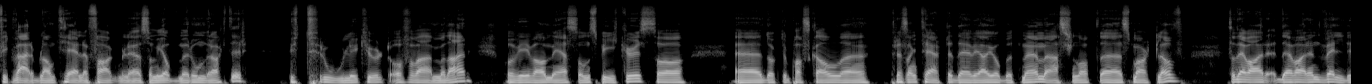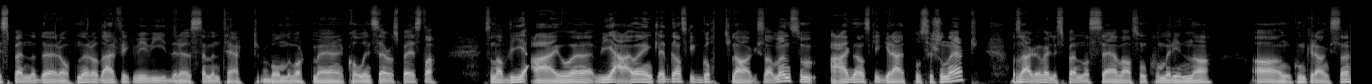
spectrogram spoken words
fikk være blant hele fagmiljøet som jobber med romdrakter. Utrolig kult å få være med der, og vi var med som speakers, og eh, dr. Pascal eh, presenterte det vi har jobbet med, med Astronaut eh, Smart Love. Så det var, det var, en veldig spennende døråpner, og der fikk vi videre sementert båndet vårt med Collins Aerospace. da. Sånn vi jo, vi er jo egentlig et ganske godt lag sammen, som er ganske greit posisjonert. Og så er det jo veldig spennende å se hva som kommer inn av annen konkurranse.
